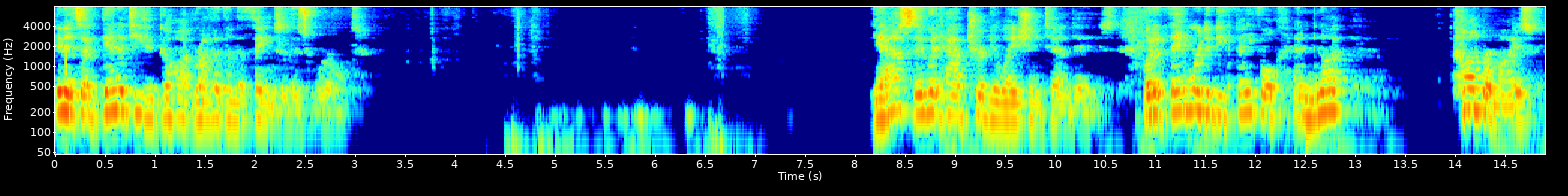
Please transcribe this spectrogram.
in its identity to God rather than the things of this world. Yes, they would have tribulation 10 days. But if they were to be faithful and not compromise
